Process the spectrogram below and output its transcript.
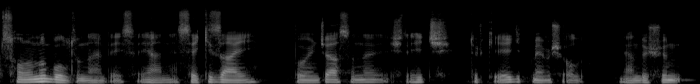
sonunu buldu neredeyse. Yani 8 ay boyunca aslında işte hiç Türkiye'ye gitmemiş oldum. Yani düşün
